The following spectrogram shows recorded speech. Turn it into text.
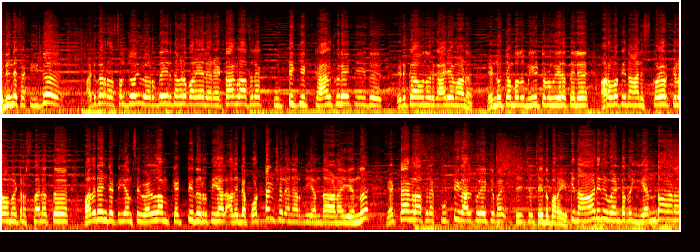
ഇതിന്റെ ശക്തി ഇത് അടുക്കർ റസൽ ജോയ് വെറുതെ ഇരുന്ന് അങ്ങോട്ട് പറയാല്ലേ എട്ടാം ക്ലാസ്സിലെ കുട്ടിക്ക് കാൽക്കുലേറ്റ് ചെയ്ത് എടുക്കാവുന്ന ഒരു കാര്യമാണ്. എണ്ണൂറ്റമ്പത് മീറ്റർ ഉയരത്തിൽ അറുപത്തിനാല് സ്ക്വയർ കിലോമീറ്റർ സ്ഥലത്ത് പതിനഞ്ച് ടി എം സി വെള്ളം കെട്ടി നിർത്തിയാൽ അതിന്റെ പൊട്ടൻഷ്യൽ എനർജി എന്താണ് എന്ന് എട്ടാം ക്ലാസ്സിലെ കുട്ടി കാൽക്കുലേറ്റ് ചെയ്ത് പറയും. ഈ നാടിന് വേണ്ടത് എന്താണ്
